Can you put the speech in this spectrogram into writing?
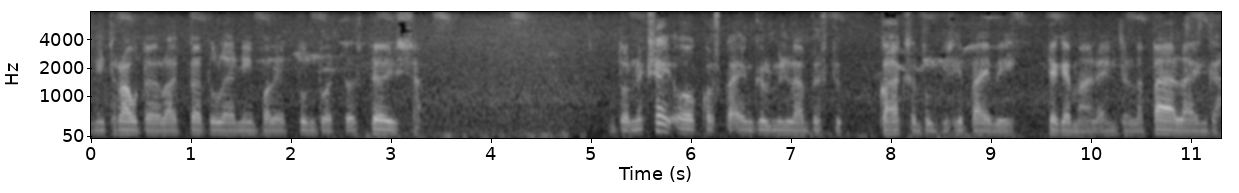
niitä rautoja laittaa tulee niin paljon, että tuntuu, että olisi töissä. Mutta onneksi ei ole, koska en kyllä millään pysty kahdeksan tuntisia päiviä tekemään, en tällä päällä enkä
